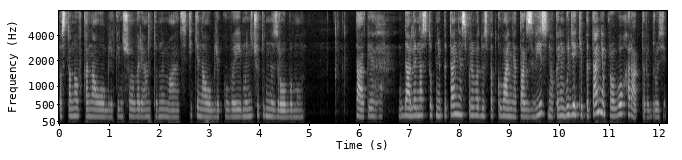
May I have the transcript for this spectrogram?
постановка на облік, іншого варіанту немає. Це тільки на обліку. Ви, і ми нічого тут не зробимо. Так, е, далі наступні питання з приводу спадкування. Так, звісно, будь-які питання правового характеру, друзі.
